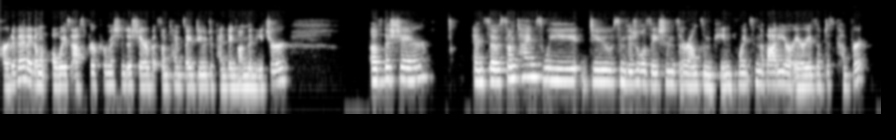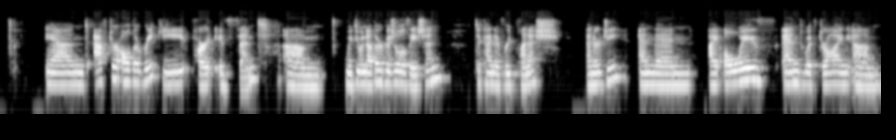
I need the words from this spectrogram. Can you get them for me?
part of it. I don't always ask for permission to share, but sometimes I do, depending on the nature of the share. And so sometimes we do some visualizations around some pain points in the body or areas of discomfort. And after all the Reiki part is sent, um, we do another visualization to kind of replenish energy. And then I always end with drawing um,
